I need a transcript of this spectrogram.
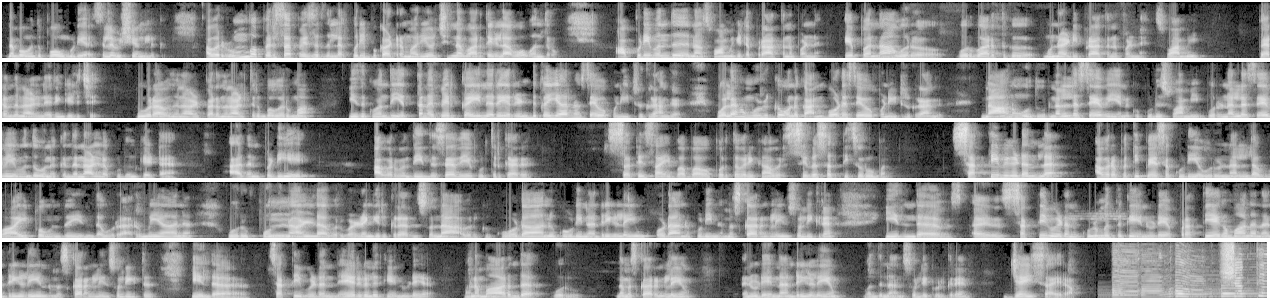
நம்ம வந்து போக முடியாது சில விஷயங்களுக்கு. அவர் ரொம்ப பெருசாக பேசுறதில்ல. குறிப்பு காட்டுற மாதிரியோ சின்ன வார்த்தைகளாவோ வந்துடும் அப்படி வந்து நான் சுவாமி கிட்ட பிரார்த்தனை பண்ணேன். எப்பன்னா ஒரு ஒரு வாரத்துக்கு முன்னாடி பிரார்த்தனை பண்ணேன். சுவாமி பிறந்த நாள் நெருங்கிடுச்சு. நூறாவது நாள் பிறந்த நாள் திரும்ப வருமா? இதுக்கு வந்து எத்தனை பேர் கை நிறைய ரெண்டு கையாலும் சேவை பண்ணிட்டு இருக்கிறாங்க உலகம் முழுக்க உனக்கு அன்போட சேவை பண்ணிட்டு இருக்கிறாங்க நானும் அது ஒரு நல்ல சேவை எனக்கு கொடு சுவாமி. ஒரு நல்ல சேவையை வந்து உனக்கு இந்த நாளில் கொடுன்னு கேட்டேன். அதன்படியே அவர் வந்து இந்த சேவையை கொடுத்துருக்காரு. சத்யசாய் பாபாவை பொறுத்த வரைக்கும் அவர் சிவசக்தி சுரூபன். சக்தி விகடனில் அவரை பற்றி பேசக்கூடிய ஒரு நல்ல வாய்ப்பை வந்து இந்த ஒரு அருமையான ஒரு பொன் நாளில் அவர் வழங்கியிருக்கிறாருன்னு சொன்னால் அவருக்கு கோடானு கோடி நன்றிகளையும் கோடானு கோடி நமஸ்காரங்களையும் சொல்லிக்கிறேன். இந்த சக்தி விகடன் குழுமத்துக்கு என்னுடைய பிரத்யேகமான நன்றிகளையும் நமஸ்காரங்களையும் சொல்லிக்கிட்டு இந்த சக்தி விகடன் நேயர்களுக்கு என்னுடைய மனமார்ந்த ஒரு நமஸ்காரங்களையும் என்னுடைய நன்றிகளையும் வந்து நான் சொல்லிக் கொள்கிறேன். ஜெய் சாய்ராம். சக்தி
